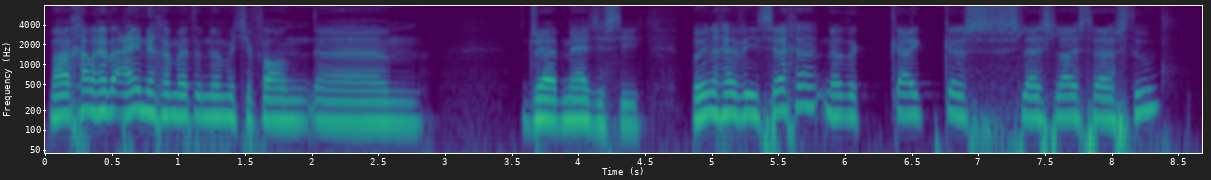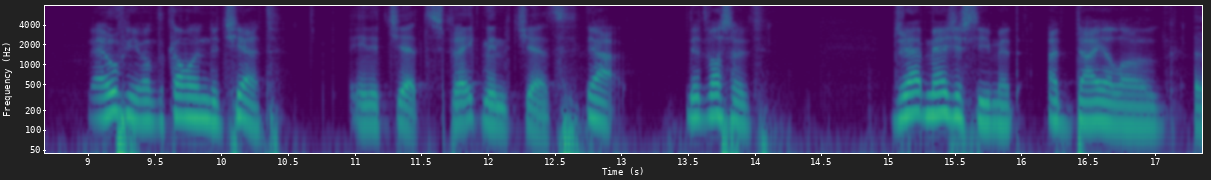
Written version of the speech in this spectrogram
Maar we gaan nog even eindigen met een nummertje van ehm Dread Majesty. Wil je nog even iets zeggen naar de kijkers slash luisteraars toe? Nee, hoeft niet, want het kan wel in de chat. In de chat. Spreek me in de chat. Ja, dit was het. Dread Majesty met A Dialogue. Eh.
